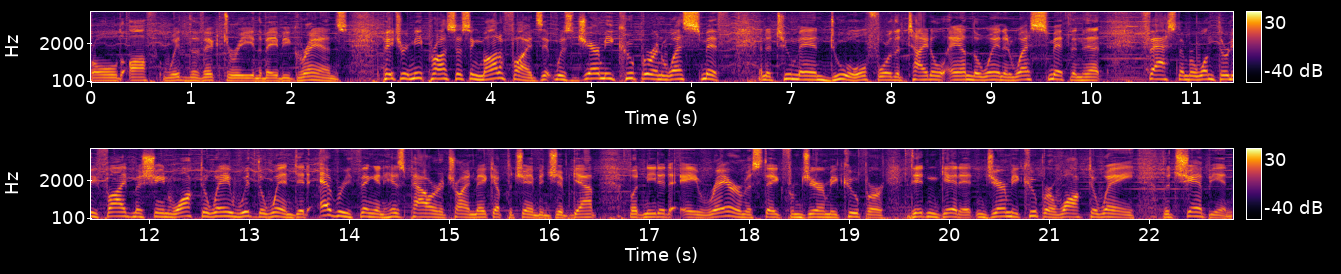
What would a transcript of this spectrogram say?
rolled off with the victory in the Baby Grands. Patriot Meat Processing Modifieds, it was Jeremy Cooper and Wes Smith in a two man duel for the title and the win. And Wes Smith in that fast number 135 machine walked away with the win, did everything in his power to try and make up the championship gap, but needed a rare mistake from Jeremy Cooper, didn't get it. And Jeremy Cooper walked away the champion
